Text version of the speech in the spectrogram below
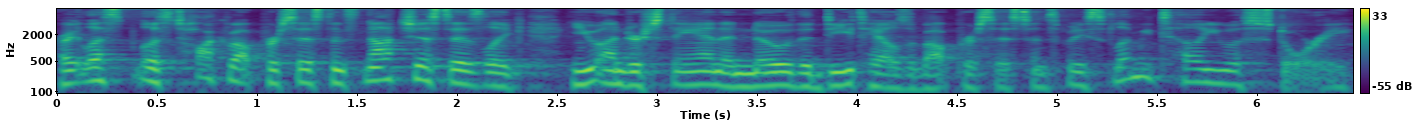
right? Let's, let's talk about persistence, not just as like you understand and know the details about persistence, but he said, let me tell you a story,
